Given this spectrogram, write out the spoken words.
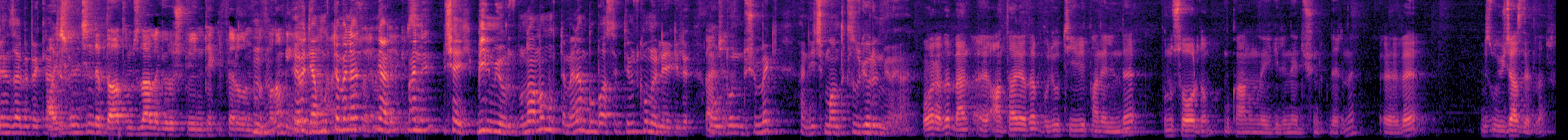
benzer bir beklenti. Irishman için de dağıtımcılarla görüştüğün, teklifler alındığını falan biliyorum. Evet yani Bunu muhtemelen söylemek yani gerekirse. hani şey bilmiyoruz bunu ama muhtemelen bu bahsettiğimiz konuyla ilgili Bence de. olduğunu düşünmek hani hiç mantıksız görünmüyor yani. Bu arada ben e, Antalya'da Blue TV panelinde bunu sordum. Bu kanunla ilgili ne düşündüklerini. E, ve biz uyacağız dediler.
